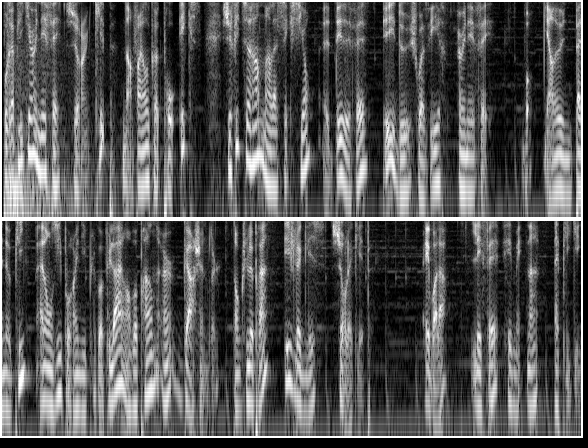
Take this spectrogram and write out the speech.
Pour appliquer un effet sur un clip dans Final Cut Pro X, il suffit de se rendre dans la section des effets et de choisir un effet. Bon, il y en a une panoplie. Allons-y pour un des plus populaires. On va prendre un Gaussian Blur. Donc je le prends et je le glisse sur le clip. Et voilà, l'effet est maintenant appliqué.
